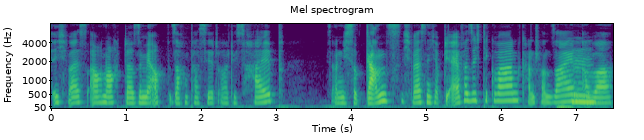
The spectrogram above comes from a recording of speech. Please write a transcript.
Ich weiß auch noch, da sind mir auch Sachen passiert. Oh, die ist halb. Ist auch nicht so ganz. Ich weiß nicht, ob die eifersüchtig waren. Kann schon sein, Mhm. aber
